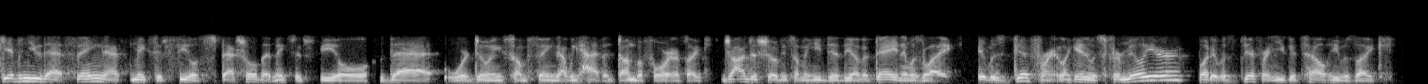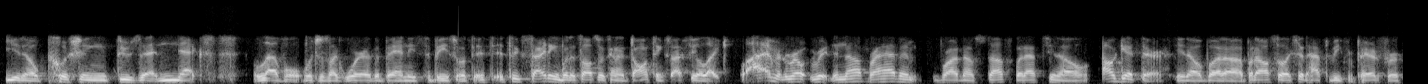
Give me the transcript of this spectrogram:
giving you that thing that makes it feel special, that makes it feel that we're doing something that we haven't done before? And it's like, John just showed me something he did the other day, and it was like, it was different. Like it was familiar, but it was different. You could tell he was like, you know, pushing through that next level, which is like where the band needs to be. So it's it's, it's exciting, but it's also kind of daunting. So I feel like, well, I haven't wrote, written enough, or I haven't brought enough stuff. But that's you know, I'll get there, you know. But uh, but also, like I said, have to be prepared for,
